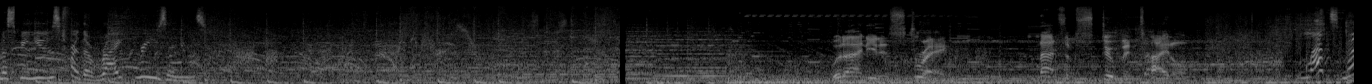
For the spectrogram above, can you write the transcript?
Must be used for the right reasons. What I need is strength, not some stupid title. Let's move!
